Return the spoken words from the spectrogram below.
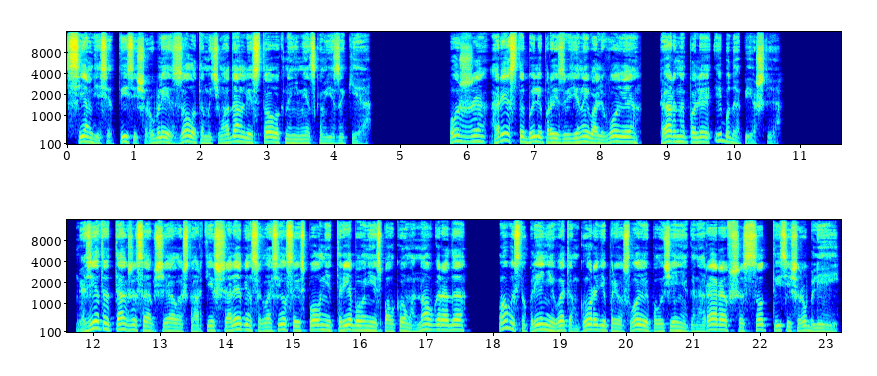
70 тысяч рублей с золотом и чемодан листовок на немецком языке. Позже аресты были произведены во Львове, Тарнополе и Будапеште. Газета также сообщала, что артист Шаляпин согласился исполнить требования исполкома Новгорода о выступлении в этом городе при условии получения гонорара в 600 тысяч рублей,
